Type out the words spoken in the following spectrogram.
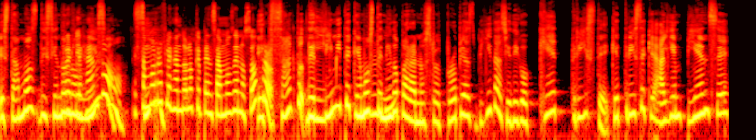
estamos diciendo lo mismo. Estamos reflejando lo que pensamos de nosotros. Exacto, del límite que hemos tenido para nuestras propias vidas. Yo digo, qué triste, qué triste que alguien piense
